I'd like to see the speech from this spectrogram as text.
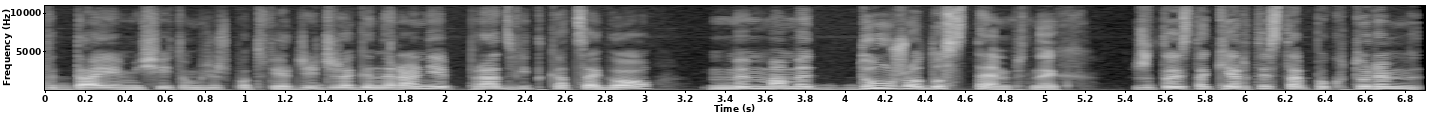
wydaje mi się, i to musisz potwierdzić, że generalnie prac Witkacego my mamy dużo dostępnych że to jest taki artysta, po którym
